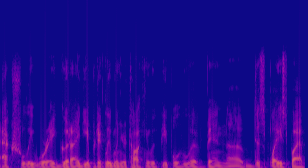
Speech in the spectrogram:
actually were a good idea, particularly when you're talking with people who have been uh, displaced by it.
